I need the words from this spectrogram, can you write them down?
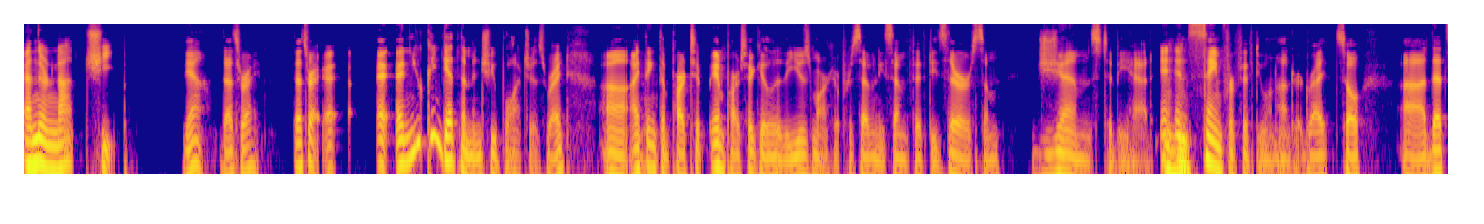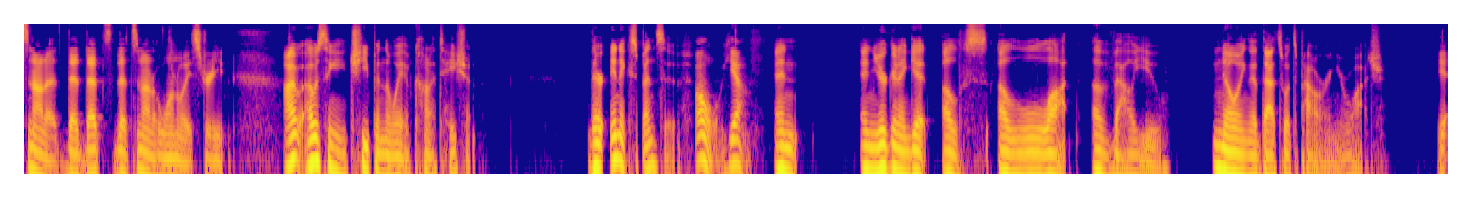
and they're not cheap. Yeah, that's right. That's right. And you can get them in cheap watches, right? Uh, I think the part, in particular, the used market for 7750s, there are some gems to be had, and, and same for 5100, right? So uh, that's not a that that's that's not a one way street. I, I was thinking cheap in the way of connotation. They're inexpensive, Oh yeah, and and you're gonna get a, a lot of value knowing that that's what's powering your watch. yeah.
